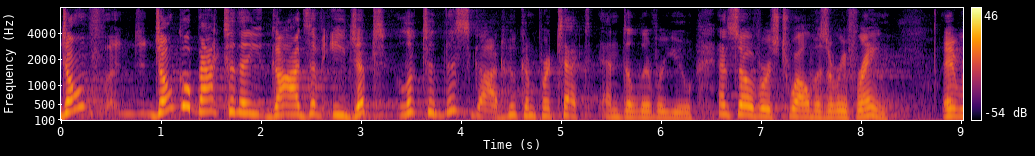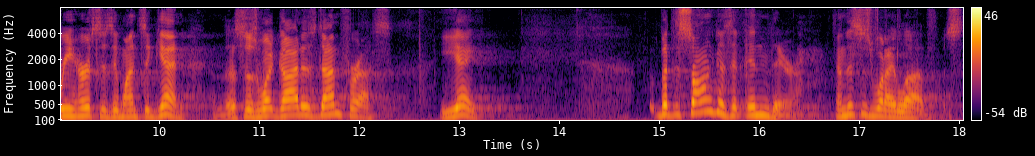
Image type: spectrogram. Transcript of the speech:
Don't, don't go back to the gods of Egypt. Look to this God who can protect and deliver you. And so, verse 12 is a refrain. It rehearses it once again. This is what God has done for us. Yay. But the song doesn't end there. And this is what I love.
